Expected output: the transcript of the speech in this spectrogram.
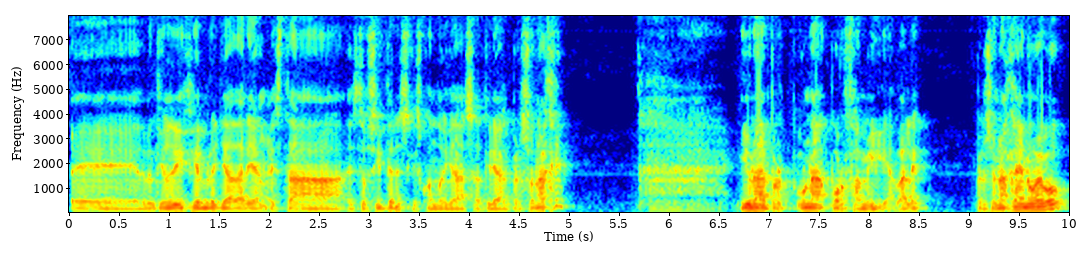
Eh, el 22 de diciembre ya darían esta, estos ítems, que es cuando ya saldría el personaje y una por, una por familia, ¿vale? Personaje nuevo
